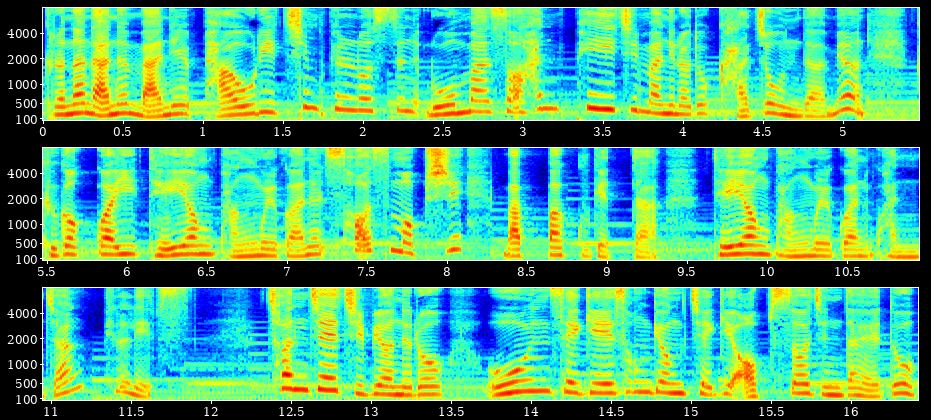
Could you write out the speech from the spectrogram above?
그러나 나는 만일 바울이 친필로 쓴 로마서 한 페이지만이라도 가져온다면 그것과 이 대영 박물관을 서슴없이 맞바꾸겠다. 대형 박물관 관장 필립스. 천재지변으로 온 세계의 성경책이 없어진다 해도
